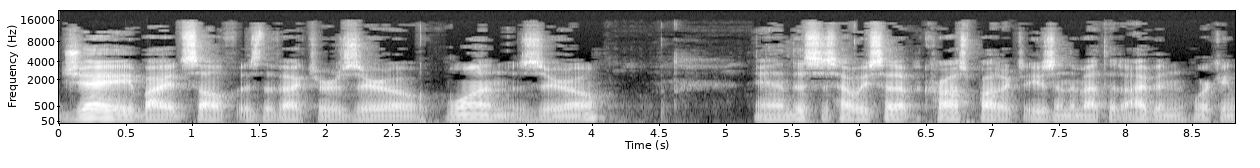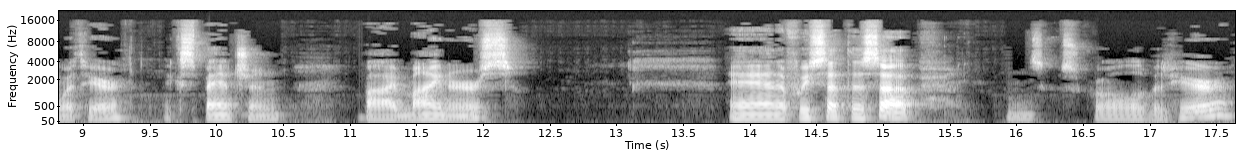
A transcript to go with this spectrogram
J by itself is the vector 0, 1, 0. And this is how we set up the cross product using the method I've been working with here, expansion by minors. And if we set this up, let's scroll a little bit here,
